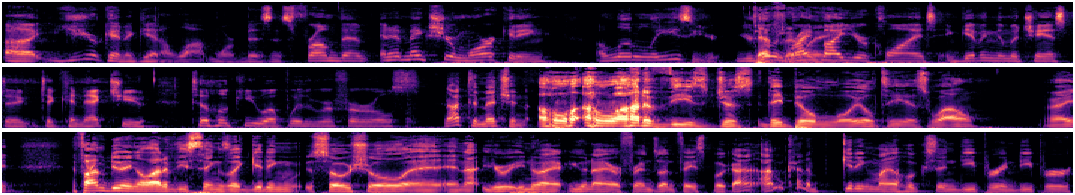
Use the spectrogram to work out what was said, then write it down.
uh, you're going to get a lot more business from them, and it makes your marketing a little easier. You're doing right by your clients and giving them a chance to, to connect you, to hook you up with referrals. Not to mention a, a lot of these just they build loyalty as well, right? If I'm doing a lot of these things like getting social and, and you know I, you and I are friends on Facebook, I, I'm kind of getting my hooks in deeper and deeper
